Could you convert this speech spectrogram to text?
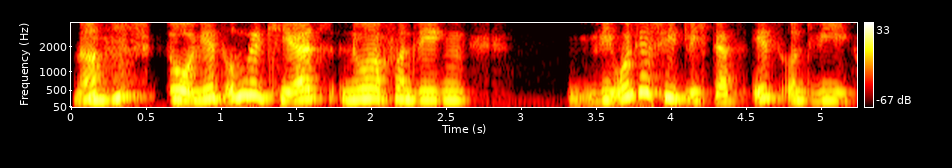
Ne? Mhm. So, und jetzt umgekehrt, nur von wegen, wie unterschiedlich das ist und wie,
